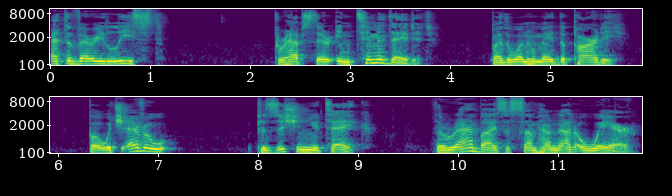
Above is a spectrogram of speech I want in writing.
At the very least, perhaps they're intimidated by the one who made the party. But whichever position you take, the rabbis are somehow not aware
